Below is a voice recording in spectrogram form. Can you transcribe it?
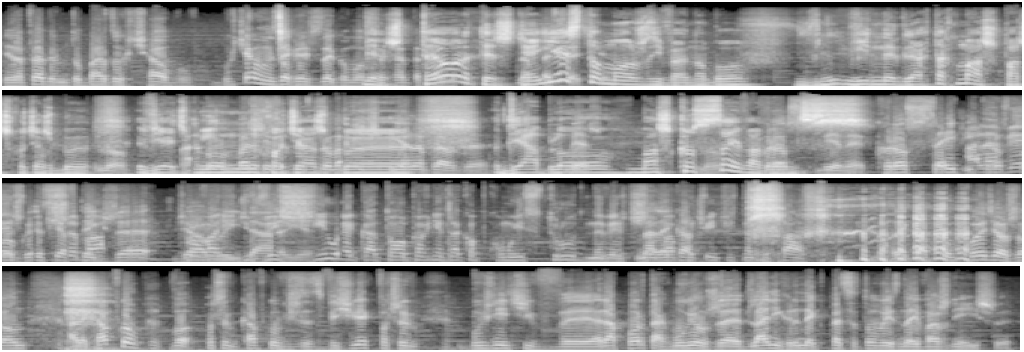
Ja naprawdę bym to bardzo chciał, bo, bo chciałbym zagrać z tego Monster Wiesz, teoretycznie na jest to możliwe, no bo w, w innych grach tak masz, patrz chociażby No. Wiedźmin, Albo chociażby Ja naprawdę. Diablo, wiesz, masz cross-save'a, no, cross, więc... Wiemy, cross-save i Ale wiesz, to cross-progresja w tej trzeba grze prowadzić idealnie. wysiłek, a to pewnie dla Capcomu jest trudne, wiesz, trzeba ale Cap- poświęcić na to czas. Ale Capcom powiedział, że on. Ale Capcom, bo, po czym Capcom jest wysiłek, po czym później ci w raportach mówią, że dla nich rynek PC-towy jest najważniejszy.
